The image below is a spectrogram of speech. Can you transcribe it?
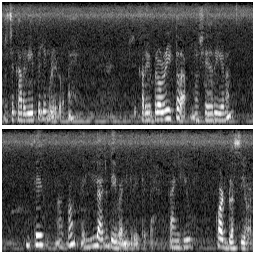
കുറച്ച് കറിവേപ്പിലയും കൂടി ഇടുവാണേ. കറിവേപ്പില ഓൾറെഡി ഇട്ടതാണ് ഷെയർ ചെയ്യണം. ഓക്കെ അപ്പം എല്ലാവരും ദൈവം അനുഗ്രഹിക്കട്ടെ. Thank you God bless you all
